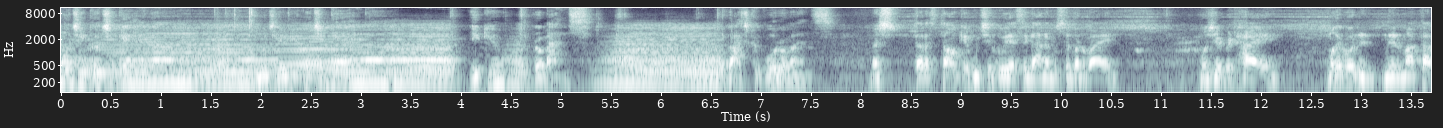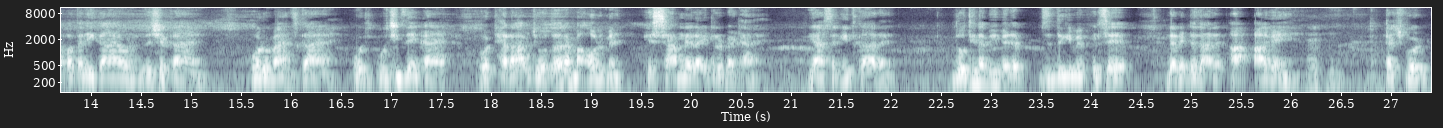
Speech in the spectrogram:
मुझे कुछ कहना, मुझे भी कुछ कहना। है। ये क्यों रोमांस राज कपूर रोमांस मैं तरसता हूँ कि मुझे कोई ऐसे गाने मुझसे बनवाए मुझे बिठाए मगर वो निर्माता पता नहीं कहाँ है वो निर्देशक कहाँ है वो रोमांस कहाँ है वो वो चीज़ें कहाँ है। वो ठहराव जो होता है ना माहौल में कि सामने राइटर बैठा है यहाँ संगीतकार है। दो तीन अभी मेरे ज़िंदगी में फिर से डायरेक्टर्स आने आ, आ गए हैं। टचवुड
